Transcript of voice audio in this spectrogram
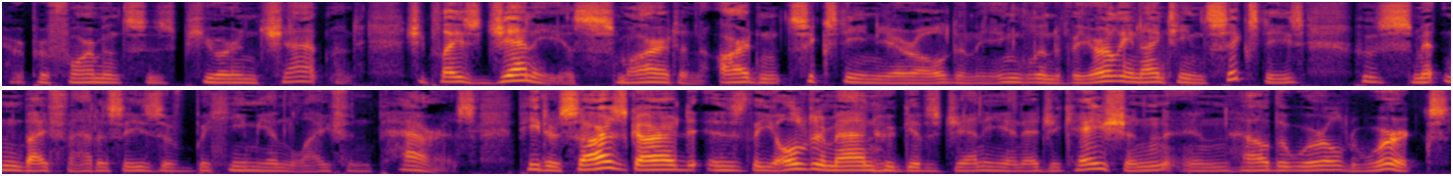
Her performance is pure enchantment. She plays Jenny, a smart and ardent 16 year old in the England of the early 1960s who's smitten by fantasies of bohemian life in Paris. Peter Sarsgaard is the older man who gives Jenny an education in how the world works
